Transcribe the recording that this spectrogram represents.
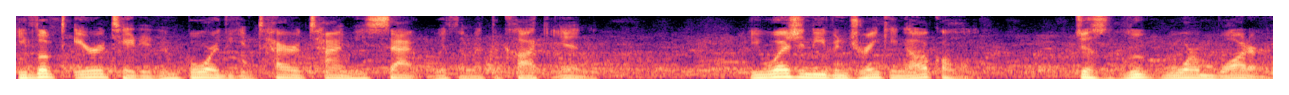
He looked irritated and bored the entire time he sat with them at the Cock Inn. He wasn't even drinking alcohol, just lukewarm water.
